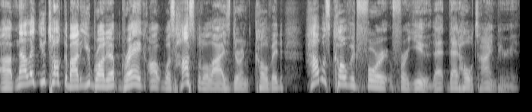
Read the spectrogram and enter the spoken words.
Uh, now, let you talked about it, you brought it up. Greg uh, was hospitalized during COVID. How was COVID for for you that that whole time period?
